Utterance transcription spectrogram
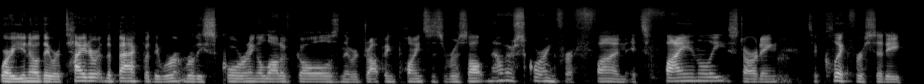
where you know they were tighter at the back, but they weren't really scoring a lot of goals and they were dropping points as a result. Now they're scoring for fun. It's finally starting to click for City,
